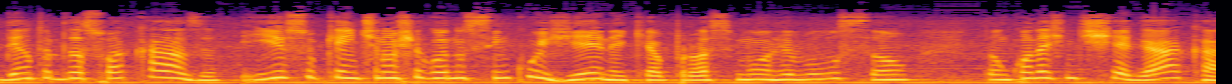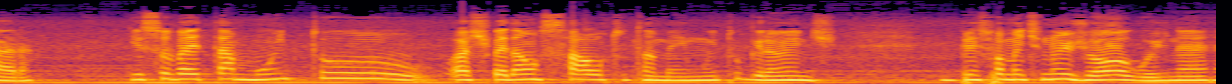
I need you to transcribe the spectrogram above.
dentro da sua casa. Isso que a gente não chegou no 5G, né? Que é a próxima revolução. Então, quando a gente chegar, cara, isso vai estar muito. Acho que vai dar um salto também muito grande. Principalmente nos jogos, né?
